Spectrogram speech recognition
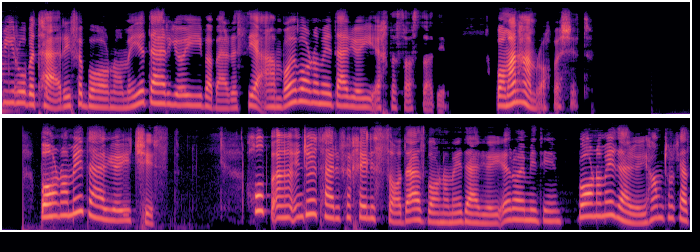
بی رو به تعریف برنامه دریایی و بررسی انواع برنامه دریایی اختصاص دادیم. با من همراه باشید. برنامه دریایی چیست؟ خب اینجا یه تعریف خیلی ساده از برنامه دریایی ارائه میدیم. برنامه دریایی همونطور که از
